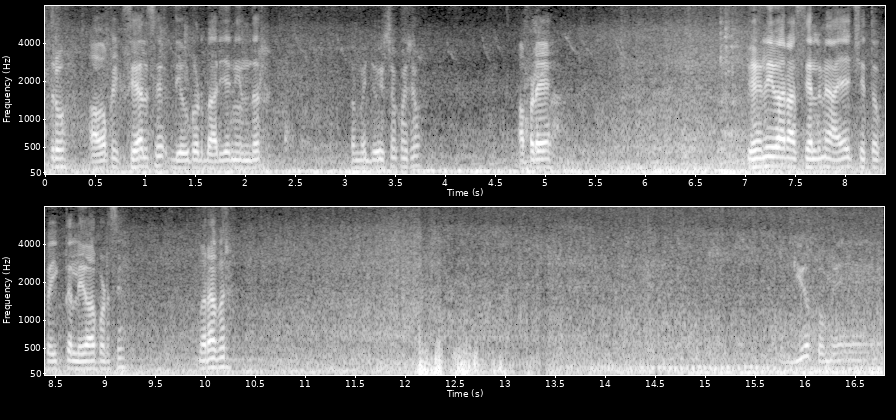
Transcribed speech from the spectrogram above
મિત્રો, આવો કંઈક સેલ છે, દેવગઢ બારિયાની અંદર. તમે જોઈ શકો છો. આપણે પહેલી વાર આ સેલમાં આવ્યા છીએ, તો કંઈક તો લેવા પડશે. બરાબર? ગયો તો મેં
